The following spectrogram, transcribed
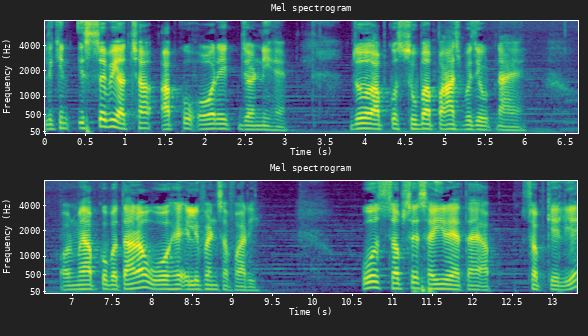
लेकिन इससे भी अच्छा आपको और एक जर्नी है। जो आपको सुबह पाँच बजे उठना है। और मैं आपको बता रहा हूँ, वो है एलिफेंट सफारी। वो सबसे सही रहता है आप सबके लिए,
